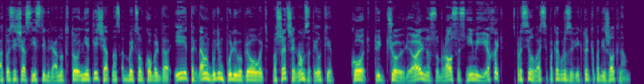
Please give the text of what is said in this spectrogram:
А то сейчас, если глянут, то не отличат нас от бойцов Кобальда, и тогда мы будем пули выплевывать, вошедшие нам в затылки. «Кот, ты чё, реально собрался с ними ехать?» — спросил Вася, пока грузовик только подъезжал к нам.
